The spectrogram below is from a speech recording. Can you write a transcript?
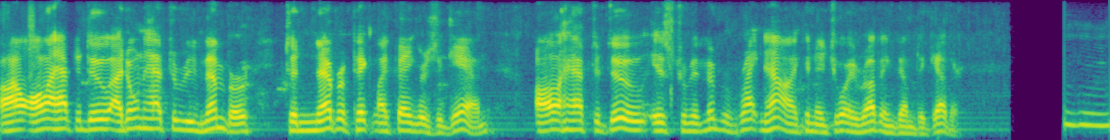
All, all I have to do, I don't have to remember to never pick my fingers again all I have to do is to remember right now I can enjoy rubbing them together. Mm-hmm.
